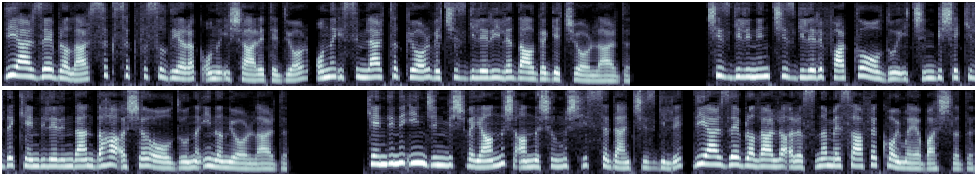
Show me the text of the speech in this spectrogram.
Diğer zebralar sık sık fısıldayarak onu işaret ediyor, ona isimler takıyor ve çizgileriyle dalga geçiyorlardı. Çizgilinin çizgileri farklı olduğu için bir şekilde kendilerinden daha aşağı olduğuna inanıyorlardı. Kendini incinmiş ve yanlış anlaşılmış hisseden çizgili, diğer zebralarla arasına mesafe koymaya başladı.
